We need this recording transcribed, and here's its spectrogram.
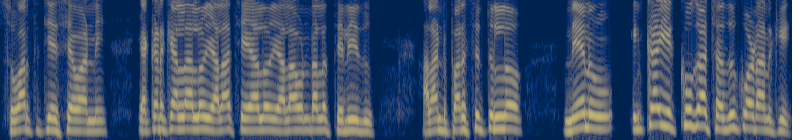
సువార్త చేసేవాడిని. ఎక్కడికి వెళ్ళాలో ఎలా చేయాలో ఎలా ఉండాలో తెలియదు. అలాంటి పరిస్థితుల్లో నేను ఇంకా ఎక్కువగా చదువుకోవడానికి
